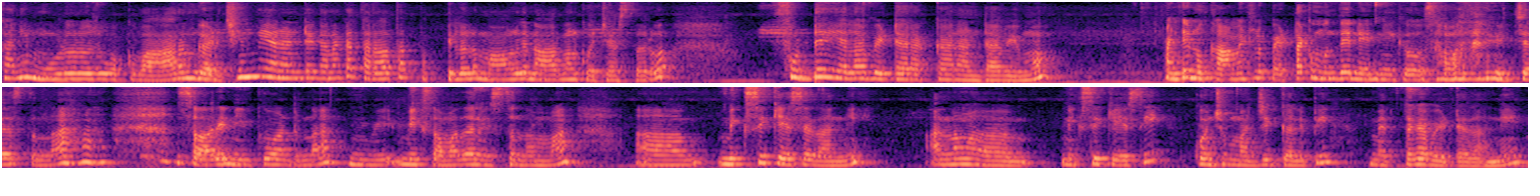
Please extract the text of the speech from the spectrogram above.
కానీ మూడో రోజు ఒక వారం గడిచింది అని అంటే కనుక తర్వాత పిల్లలు మామూలుగా నార్మల్కి వచ్చేస్తారు. ఫుడ్ ఎలా పెట్టారక్క అని అంటావేమో? అంటే నువ్వు కామెంట్లో పెట్టక ముందే నేను నీకు సమాధానం ఇచ్చేస్తున్నా. సారీ నీకు అంటున్నా. మీ- మీకు సమాధానం ఇస్తున్నమ్మా. మిక్సీకి వేసేదాన్ని అన్నం మిక్సీకి వేసి కొంచెం మజ్జిగ కలిపి మెత్తగా పెట్టేదాన్ని.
